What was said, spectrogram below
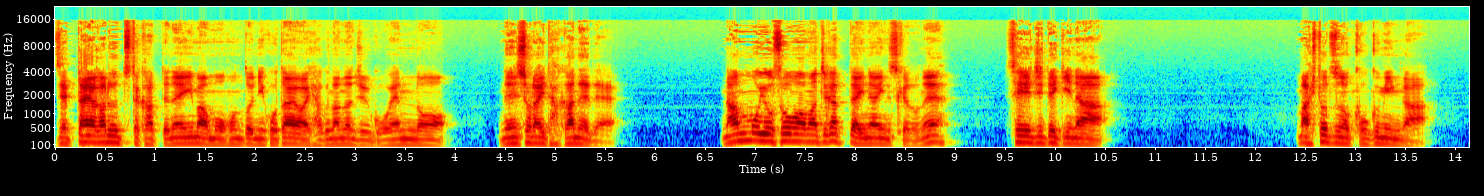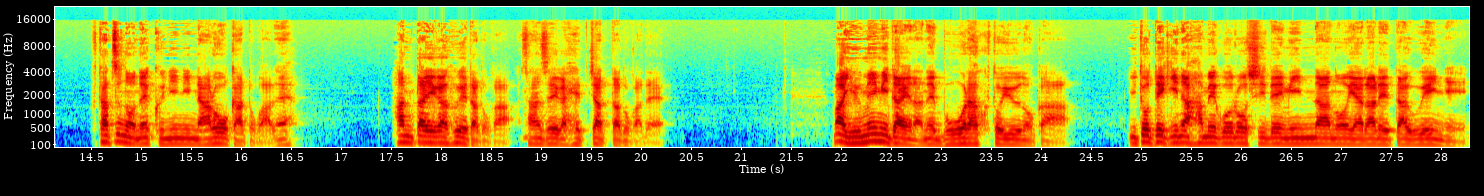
絶対上がるっつって買ってね今もう本当に答えは175円の年初来高値で何も予想は間違ってはいないんですけどね。政治的な、まあ一つの国民が二つのね国になろうかとかね、反対が増えたとか、賛成が減っちゃったとかで、まあ夢みたいなね、暴落というのか、意図的なはめ殺しでみんなのやられた上に、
